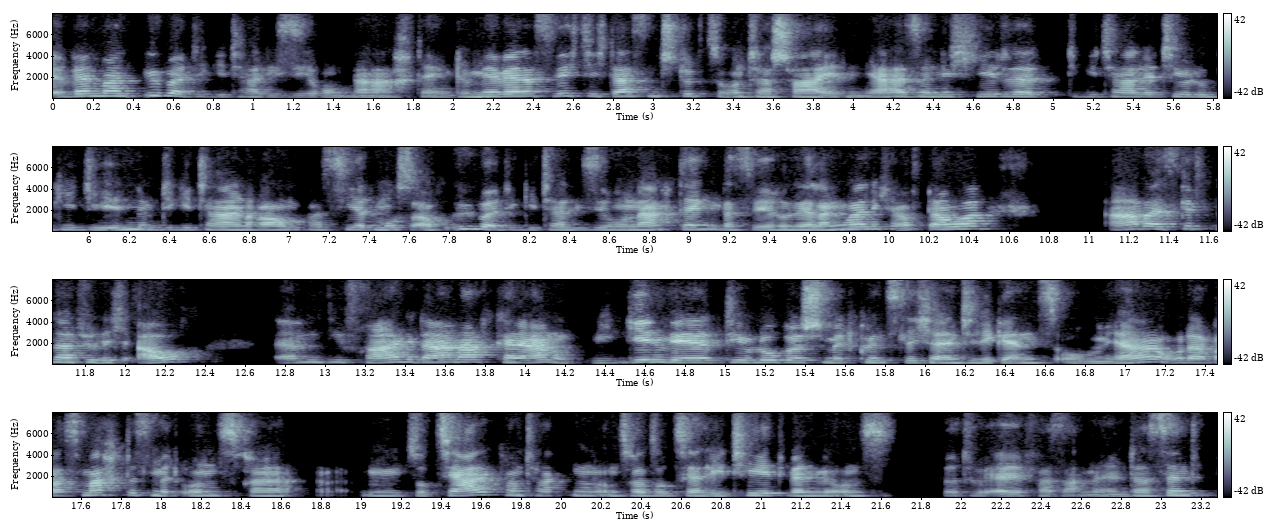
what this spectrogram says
wenn man über Digitalisierung nachdenkt. Und mir wäre das wichtig, das ein Stück zu unterscheiden. Ja, also nicht jede digitale Theologie, die in dem digitalen Raum passiert, muss auch über Digitalisierung nachdenken. Das wäre sehr langweilig auf Dauer. Aber es gibt natürlich auch ähm, die Frage danach, keine Ahnung, wie gehen wir theologisch mit künstlicher Intelligenz um, ja? Oder was macht es mit unseren ähm, Sozialkontakten, unserer Sozialität, wenn wir uns virtuell versammeln? Das sind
